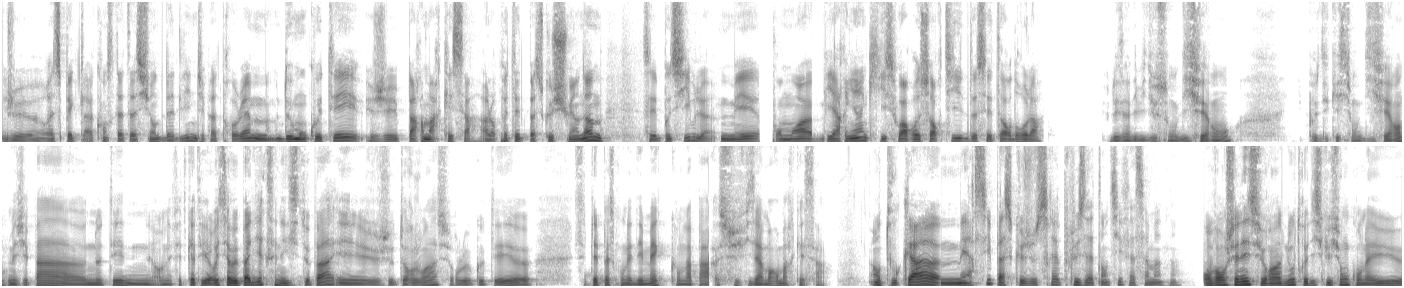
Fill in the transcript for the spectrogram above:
je respecte la constatation d'Adeline, j'ai pas de problème. De mon côté, j'ai pas remarqué ça. Alors peut-être parce que je suis un homme, c'est possible, mais pour moi, il n'y a rien qui soit ressorti de cet ordre-là. Les individus sont différents, posent des questions différentes, mais j'ai pas noté en effet de catégorie. Ça veut pas dire que ça n'existe pas, et je te rejoins sur le côté. Euh, c'est peut-être parce qu'on est des mecs qu'on n'a pas suffisamment remarqué ça. En tout cas, merci parce que je serai plus attentif à ça maintenant. On va enchaîner sur une autre discussion qu'on a eue,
